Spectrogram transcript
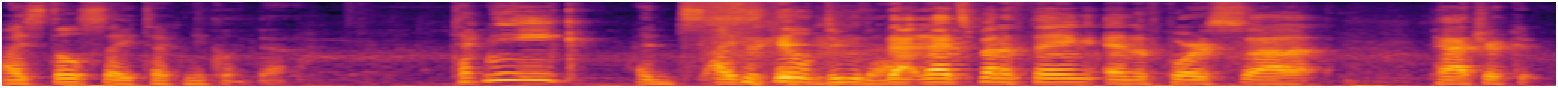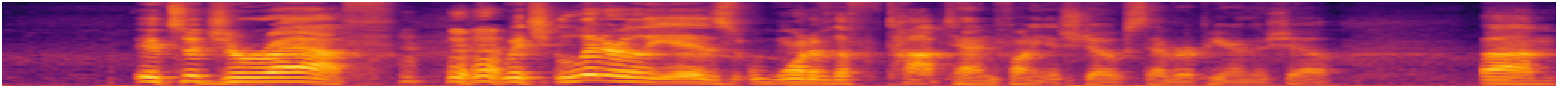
I still say technique like that. Technique. I, I still do that. that that's been a thing, and of course, uh, Patrick. It's a giraffe, which literally is one of the top ten funniest jokes to ever appear in the show. um,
